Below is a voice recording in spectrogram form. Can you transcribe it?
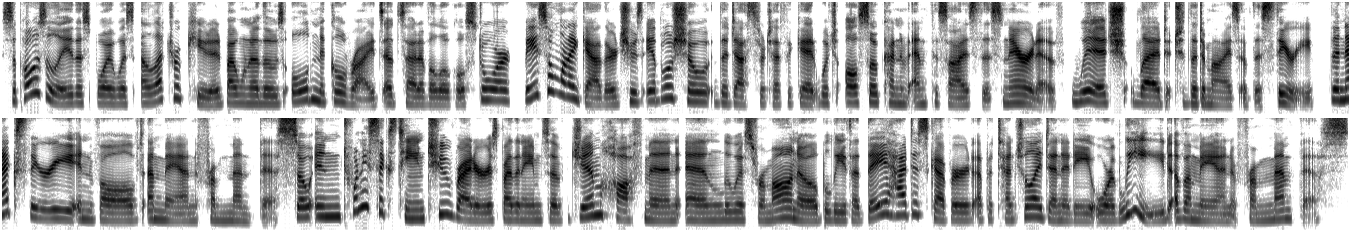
Supposedly, this boy was electrocuted by one of those old nickel rides outside of a local store. Based on what I gathered, she was able to show the death certificate, which also kind of emphasized this narrative, which led to the demise of this theory. The next theory involved a man from Memphis. So in 2016, two writers by the names of Jim Hoffman and Louis Romano believed that they had discovered a potential identity or lead of a man from Memphis.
